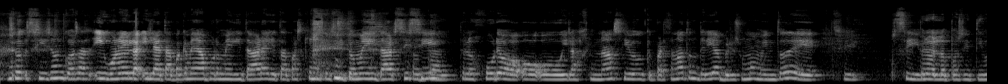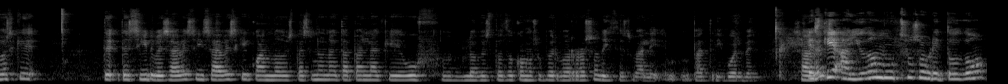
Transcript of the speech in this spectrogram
So- sí, son cosas. Y bueno, y la, y la etapa que me da por meditar, hay etapas que necesito meditar, sí, sí, te lo juro. O, o ir al gimnasio, que parece una tontería, pero es un momento de... Sí. Sí, Pero lo positivo es que te, te sirve, ¿sabes? Y sabes que cuando estás en una etapa en la que, uff, lo ves todo como súper borroso, dices, vale, Patri, vuelve. ¿Sabes? Es que ayuda mucho, sobre todo,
